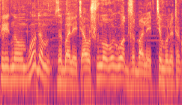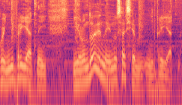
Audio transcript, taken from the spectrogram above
перед Новым годом заболеть, а уж в Новый год заболеть, тем более такой неприятный ерундовиной, ну совсем неприятно.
